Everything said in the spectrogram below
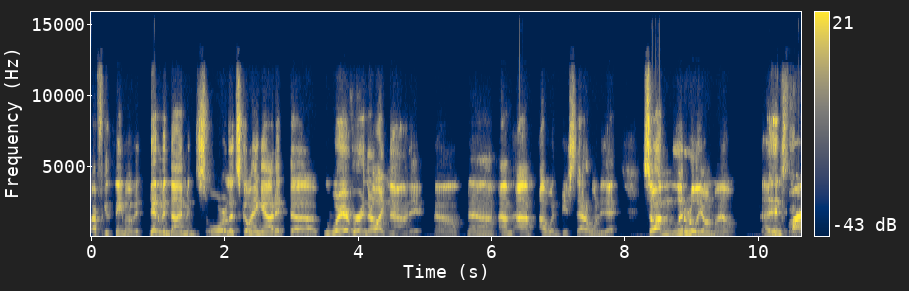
I, forget the name of it, Denim and Diamonds, or let's go hang out at uh, wherever. And they're like, no, nah, dude, no, no, I'm, I'm I wouldn't be. I don't want to do that. So I'm literally on my own. And so I,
